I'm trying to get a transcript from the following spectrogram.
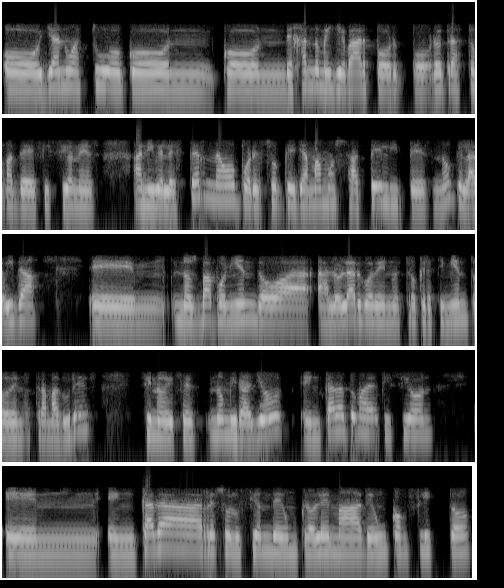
o ya no actúo con, con dejándome llevar por, por otras tomas de decisiones a nivel externo, por eso que llamamos satélites, ¿no? que la vida eh, nos va poniendo a, a lo largo de nuestro crecimiento, de nuestra madurez, sino dices, no, mira, yo en cada toma de decisión, en, cada resolución de un problema, de un conflicto,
